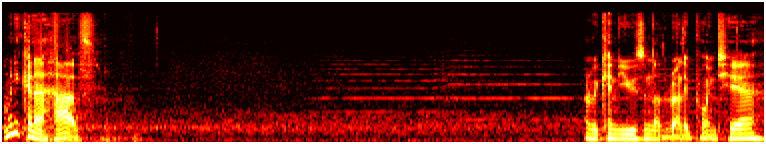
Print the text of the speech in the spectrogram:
How many can I have? And we can use another rally point here.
